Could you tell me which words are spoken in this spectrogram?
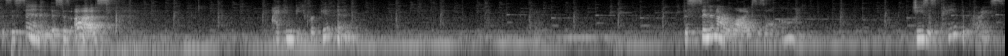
this is sin and this is us. I can be forgiven. The sin in our lives is all gone. Jesus paid the price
